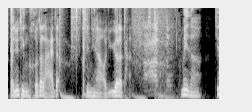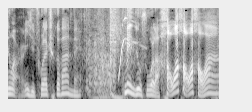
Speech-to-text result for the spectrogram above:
感觉挺合得来的。今天啊，我就约了她，妹子，今天晚上一起出来吃个饭呗。妹子就说了，好啊，好啊，好啊。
